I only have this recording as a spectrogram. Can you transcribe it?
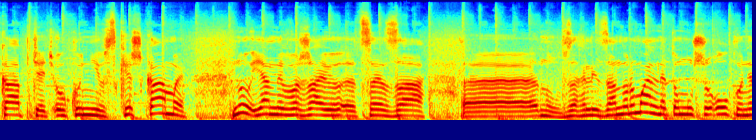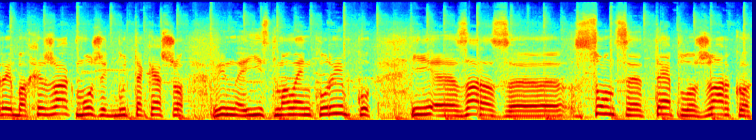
каптять окунів з кишками. Ну, я не вважаю це за е, ну, взагалі за нормальне, тому що окунь, риба, хижак може бути таке, що він їсть маленьку рибку. І е, зараз е, сонце тепло, жарко.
